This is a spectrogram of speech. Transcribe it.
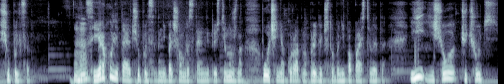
щупальца, Угу. Сверху летают щупальца на небольшом расстоянии, то есть тебе нужно очень аккуратно прыгать, чтобы не попасть в это. И еще чуть-чуть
